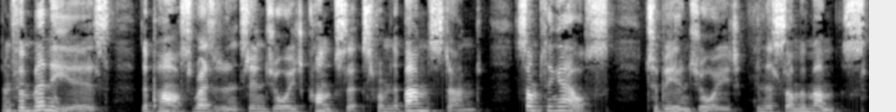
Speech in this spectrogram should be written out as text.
And for many years, the past residents enjoyed concerts from the bandstand, something else to be enjoyed in the summer months.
